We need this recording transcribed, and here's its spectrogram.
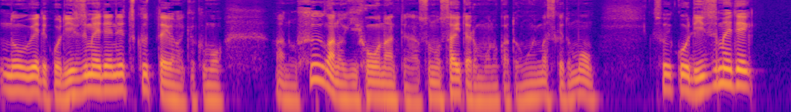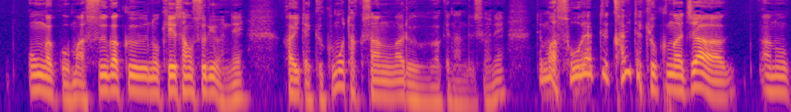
の上でこうリズムでね作ったような曲もあのフーガの技法なんていうのはその最たるものかと思いますけどもそういうこうリズムで音楽をまあ数学の計算をするようにね書いた曲もたくさんあるわけなんですよね。でまあそうやって書いた曲がじゃああの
